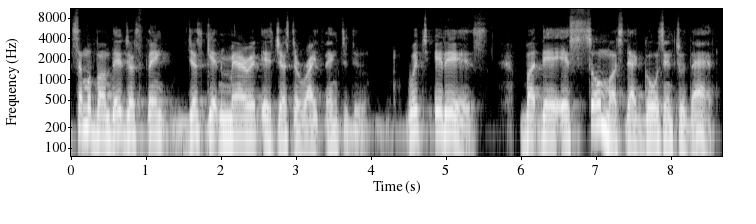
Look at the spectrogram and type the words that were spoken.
Some of them, they just think just getting married is just the right thing to do, which it is. But there is so much that goes into that.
